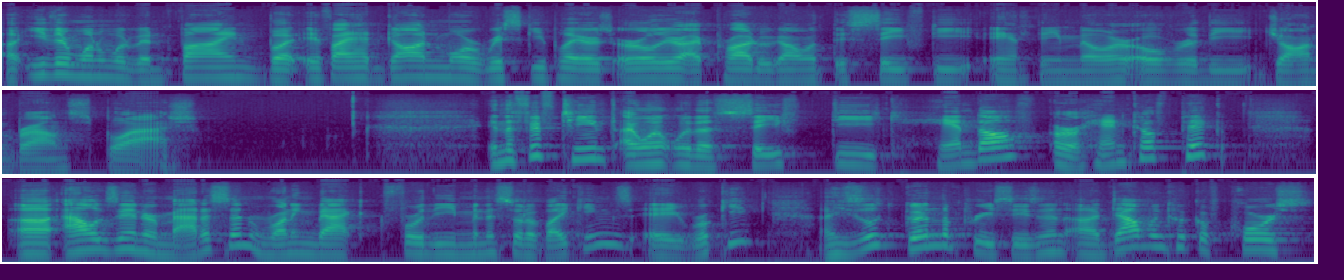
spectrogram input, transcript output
Uh, either one would have been fine, but if I had gone more risky players earlier, I probably would have gone with the safety Anthony Miller over the John Brown splash. In the 15th, I went with a safety handoff or handcuff pick. Uh, Alexander Mattison, running back for the Minnesota Vikings, a rookie. Uh, he's looked good in the preseason. Uh, Dalvin Cook, of course,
